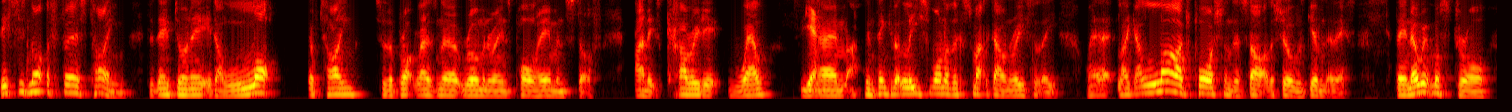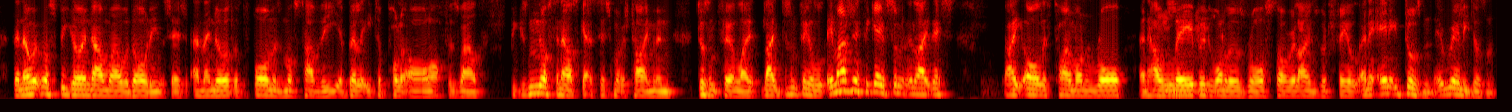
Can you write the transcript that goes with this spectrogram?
This is not the first time that they've donated a lot of time to the Brock Lesnar, Roman Reigns, Paul Heyman stuff, and it's carried it well. Yeah. Um, I can think of at least one of the SmackDown recently where like a large portion of the start of the show was given to this. They know it must draw, they know it must be going down well with audiences, and they know the performers must have the ability to pull it all off as well, because nothing else gets this much time and doesn't feel like like doesn't feel imagine if they gave something like this like all this time on Raw and how labored one of those Raw storylines would feel. And it, and it, doesn't. It really doesn't.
